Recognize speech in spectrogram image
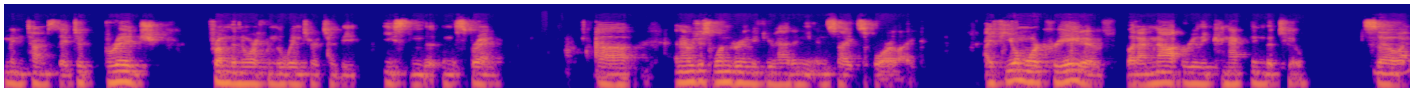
many times today, to bridge from the north in the winter to the east in the, in the spring. Uh, and I was just wondering if you had any insights for like, I feel more creative, but I'm not really connecting the two. So I,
